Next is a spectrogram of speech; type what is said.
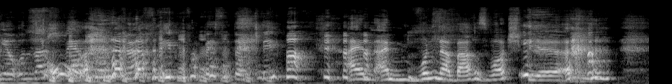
hier unser oh. Schwerpunkt. Ne? Frieden verbessert das Klima. Ein, ein wunderbares Wortspiel.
